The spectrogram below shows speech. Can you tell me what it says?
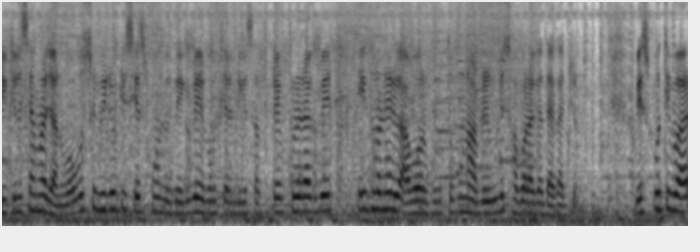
ডিটেলসে আমরা জানব। অবশ্যই ভিডিওটি শেষ পর্যন্ত দেখবে এবং চ্যানেলটিকে সাবস্ক্রাইব করে রাখবে। এই ধরনের আবহাওয়ার গুরুত্বপূর্ণ আপডেটগুলি সবার আগে দেখার জন্য। বৃহস্পতিবার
